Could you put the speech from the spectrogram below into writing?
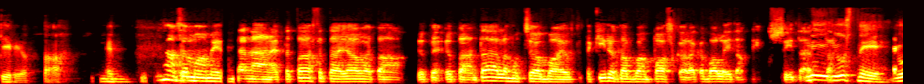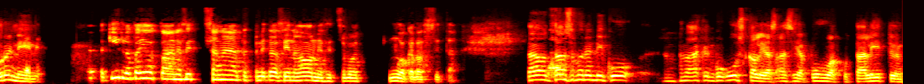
kirjoittaa. Et, Ihan samaa mieltä tänään, että taas tätä jauhetaan jotain täällä, mutta se on vaan just, että kirjoita vaan paskaa, eikä valita niin siitä. Niin, että, just niin, juuri niin. Että kirjoita jotain ja sitten sä näet, että mitä siinä on, ja sitten sä voit muokata sitä. Tämä on, tämä on semmoinen niin kuin, aika niin kuin uskalias asia puhua, kun tämä liittyy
